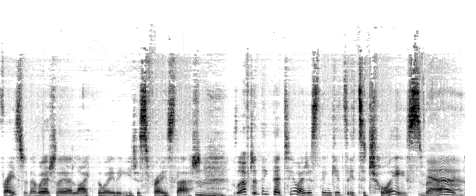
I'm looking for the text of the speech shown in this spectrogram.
phrased it that way. Actually, I like the way that you just phrased that. Mm. I often think that too. I just think it's it's a choice, right? Yeah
